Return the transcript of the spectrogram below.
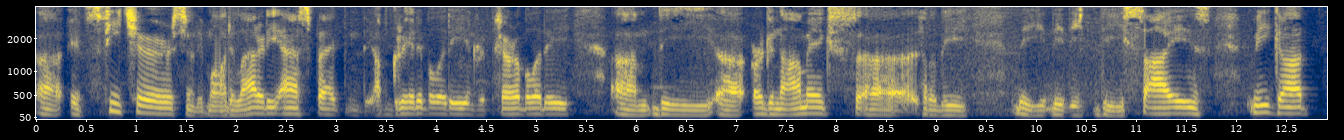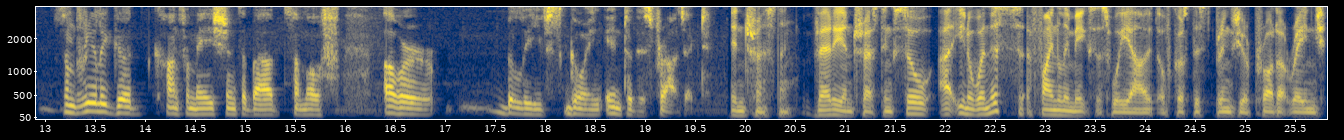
uh, its features, you know, the modularity aspect, the upgradability and repairability, um, the uh, ergonomics, uh, sort of the the, the the the size. We got some really good confirmations about some of our beliefs going into this project. Interesting. Very interesting. So, uh, you know, when this finally makes its way out, of course, this brings your product range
